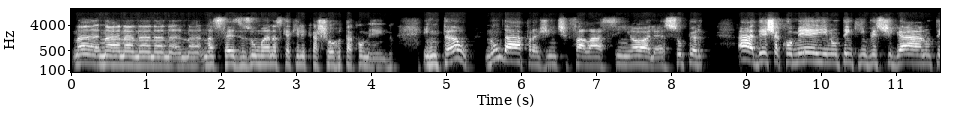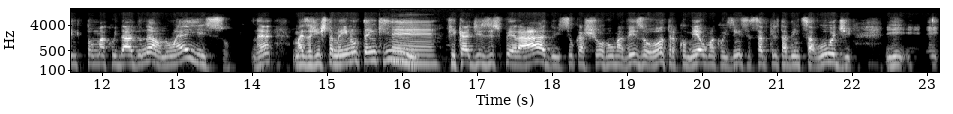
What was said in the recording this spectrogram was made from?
na, na, na, nas fezes humanas que aquele cachorro está comendo. Então, não dá para a gente falar assim, olha, é super. Ah, deixa comer e não tem que investigar, não tem que tomar cuidado. Não, não é isso. Né? Mas a gente também não tem que é. ficar desesperado e se o cachorro uma vez ou outra comer alguma coisinha, você sabe que ele está bem de saúde e, e,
